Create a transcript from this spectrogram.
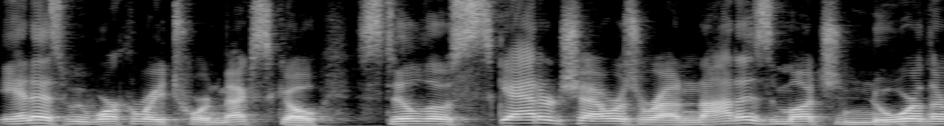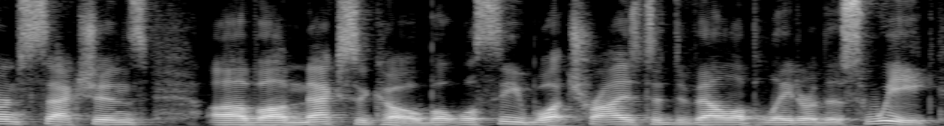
And as we work our way toward Mexico, still those scattered showers around not as much northern sections of uh, Mexico, but we'll see what tries to develop later this week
